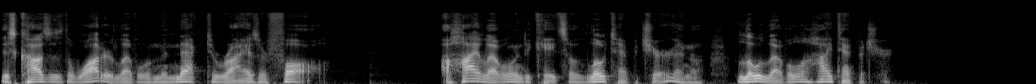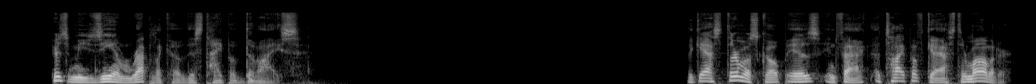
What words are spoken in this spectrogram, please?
This causes the water level in the neck to rise or fall. A high level indicates a low temperature and a low level a high temperature. Here's a museum replica of this type of device. The gas thermoscope is, in fact, a type of gas thermometer.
